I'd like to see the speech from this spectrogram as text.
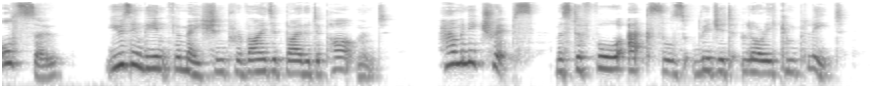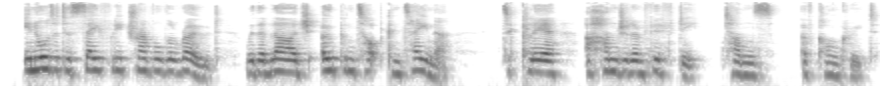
Also, using the information provided by the department. How many trips must a four axles rigid lorry complete in order to safely travel the road with a large open top container to clear 150 tonnes of concrete?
